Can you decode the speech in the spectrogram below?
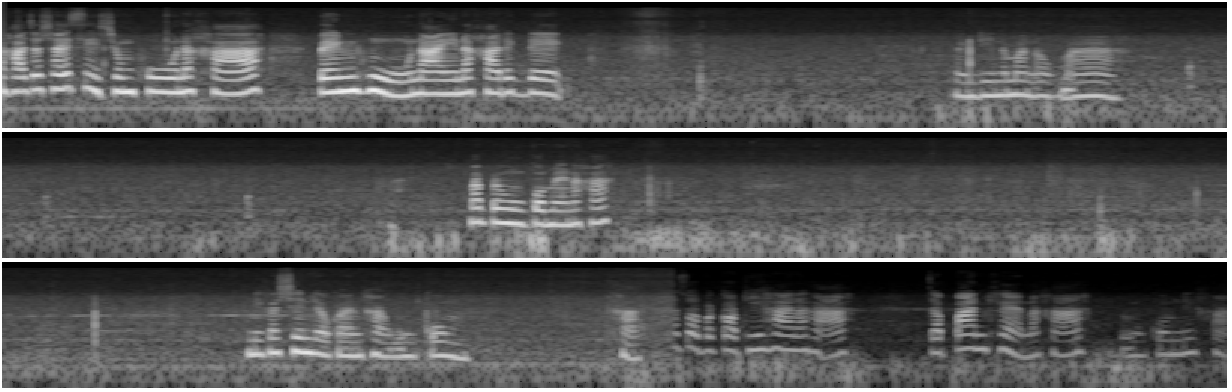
นะคะจะใช้สีชมพูนะคะ เป็นหูในนะคะเด็กๆแบ่งดินน้ำมันออกมา มาเป็นวงกลมเลยนะคะ นี่ก็เช่นเดียวกันค่ะวงกลมค่ะ ส่วนประกอบที่ 5 นะคะ จะปั้นแขนนะคะเป็นวงกลมนี่ค่ะ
